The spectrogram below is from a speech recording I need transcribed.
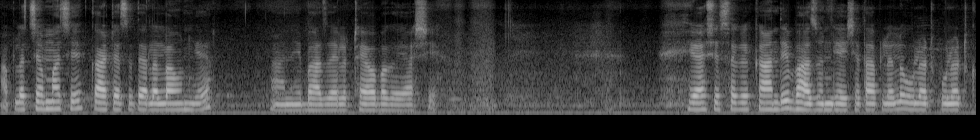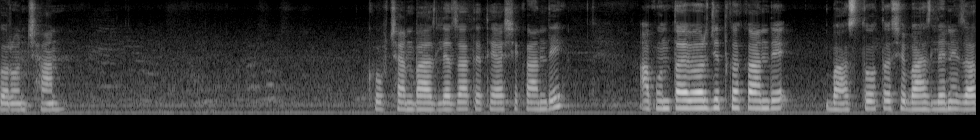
आपला चम्मच आहे काट्याचं त्याला लावून घ्या. आणि भाजायला ठेवा बघा असे. हे असे सगळे कांदे भाजून घ्यायचे आहेत आपल्याला. उलट पुलट करून छान खूप छान भाजल्या जातात हे असे कांदे. आपण तव्यावर जितकं कांदे भाजतो तसे भाजल्याने जात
